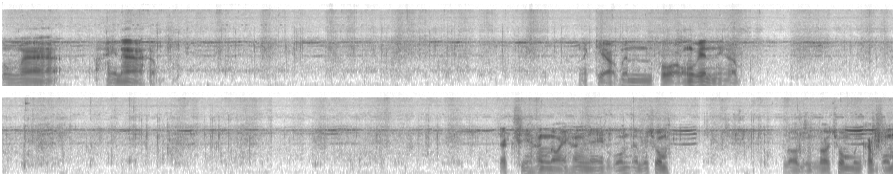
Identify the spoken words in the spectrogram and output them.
ลงมาให้หน้าครับนักแก้วเป็นพอของเว้นนี่ครับจากสีห้างหน่อยห้างใหญ่ครับผมท่านผู้ชมรอลุ้นรอชมมึงครับผม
